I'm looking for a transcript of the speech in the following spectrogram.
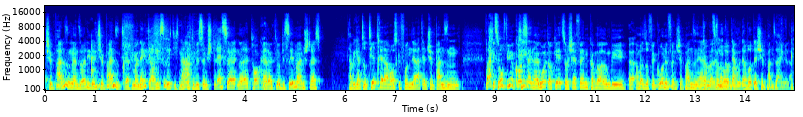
Schimpansen, dann soll die den Schimpansen treffen. Man denkt ja auch nicht so richtig nach. Du bist im Stress halt, ne? Talkredakteur, bist du immer im Stress habe ich halt so einen Tiertrainer rausgefunden, der hat den Schimpansen was, so viel kostet? Na gut, okay, zur Chefin können wir irgendwie, ja. haben wir so viel Kohle für einen Schimpansen? Ja, gut, Not, ja gut, da wird der Schimpanse eingeladen.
